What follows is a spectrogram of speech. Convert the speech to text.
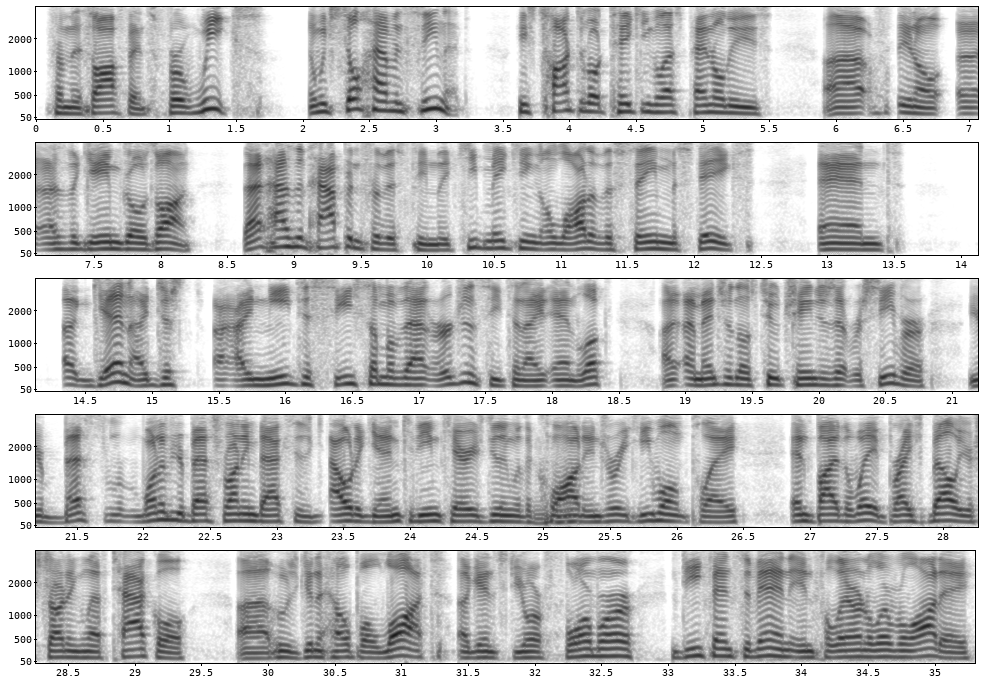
from this offense for weeks, and we still haven't seen it. He's talked about taking less penalties, uh, you know, uh, as the game goes on. That hasn't happened for this team. They keep making a lot of the same mistakes, and again, I just I need to see some of that urgency tonight. And look, I, I mentioned those two changes at receiver. Your best, one of your best running backs is out again. Kadeem Carey's dealing with a quad injury; he won't play. And by the way, Bryce Bell, your starting left tackle, uh, who's going to help a lot against your former defensive end in Folarin Orimolade,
